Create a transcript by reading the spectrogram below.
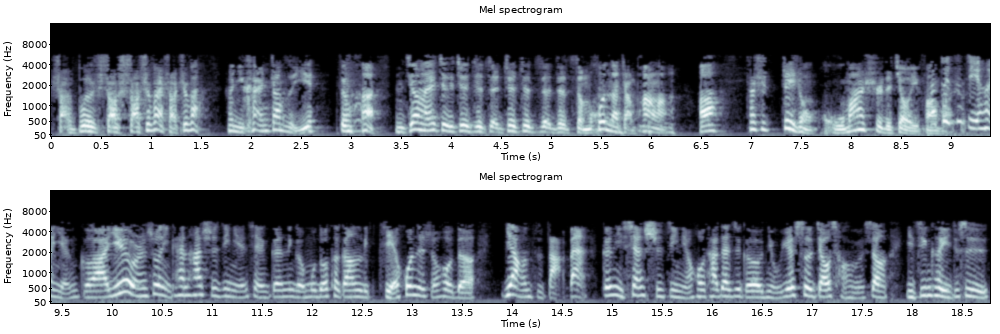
少不少少吃饭少吃饭。说你看人章子怡对吧？你将来这个这这这这这这这怎么混呢？长胖了啊？他是这种虎妈式的教育方法。她对自己也很严格啊。也有人说，你看她十几年前跟那个默多克刚结婚的时候的样子打扮，跟你现在十几年后她在这个纽约社交场合上已经可以就是。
